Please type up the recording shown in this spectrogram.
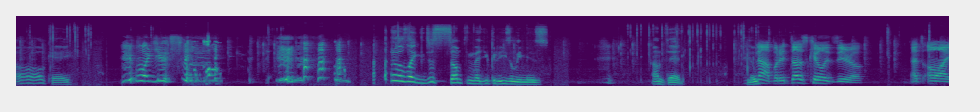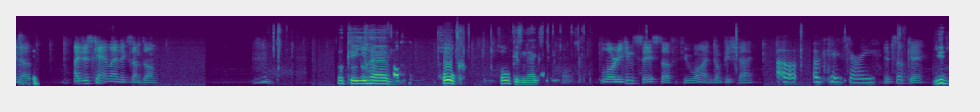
Oh, okay. What'd you expect? It was like just something that you could easily miss. I'm dead. Nope. Nah, but it does kill at zero. That's all I know. I just can't land it because I'm dumb. Okay, you have Shulk. Shulk is next. Lord, you can say stuff if you want. Don't be shy. Oh, okay, sorry. It's okay. You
